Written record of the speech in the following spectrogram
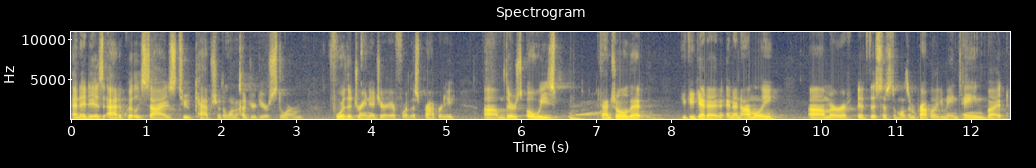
and it is adequately sized to capture the 100-year storm for the drainage area for this property. Um, There's always potential that you could get an an anomaly, um, or if, if the system wasn't properly maintained, but,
